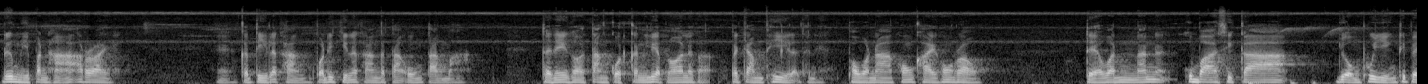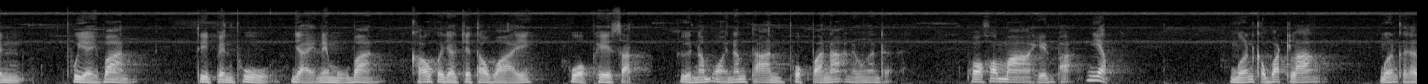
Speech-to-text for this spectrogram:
หรือมีปัญหาอะไรกตีละครังพอที่กินละครังก็ต่างองค์ต่างมาแต่นี้ก็ตั้งกฎกันเรียบร้อยแล้วก็ประจำที่แล้วท่านี้ภาวนาของใครของเรา แต่วันนั้นอุบาสิกาโยมผู้หญิงที่เป็นผู้ใหญ่บ้านที่เป็นผู้ใหญ่ในหมู่บ้าน เขาก็อยากจะถวายพวกเภสัชคือน้ำอ้อยน้ำตาล พวกปานะเนี่ยเหมือนกันเถอะ พอเข้ามาเห็นพระเงียบ เหมือนกับวัดล้าง เหมือนกับส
